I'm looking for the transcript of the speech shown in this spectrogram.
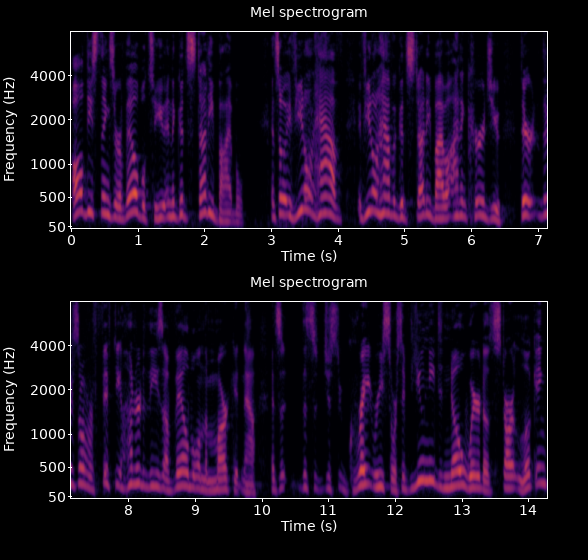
All these things are available to you in a good study Bible. And so if you don't have if you don't have a good study Bible, I'd encourage you. There, there's over 50, 100 of these available on the market now. It's a, this is just a great resource. If you need to know where to start looking,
